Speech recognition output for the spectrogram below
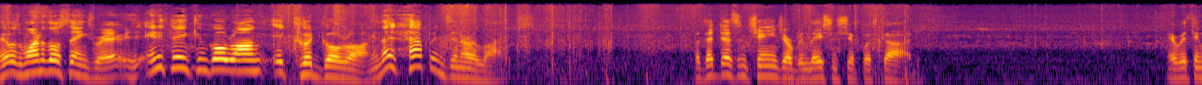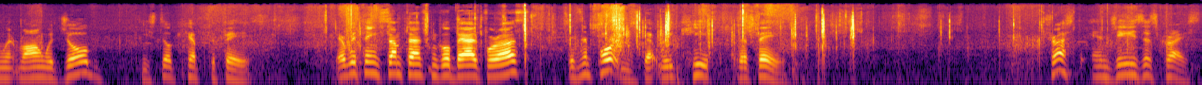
It was one of those things where anything can go wrong, it could go wrong. And that happens in our lives. But that doesn't change our relationship with God. Everything went wrong with Job, he still kept the faith. Everything sometimes can go bad for us. It's important that we keep the faith. Trust in Jesus Christ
